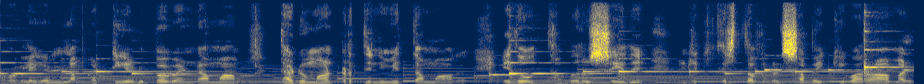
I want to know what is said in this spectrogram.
அவர்களை எல்லாம் கட்டி எழுப்ப வேண்டாமா? தடுமாற்றத்து நிமித்தமாக ஏதோ தவறு செய்து இன்றைக்கு கிறிஸ்தவர்கள் சபைக்கு வராமல்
